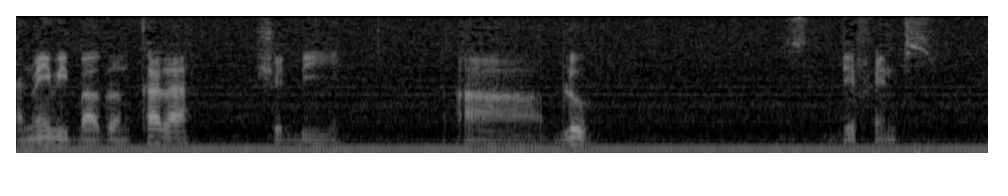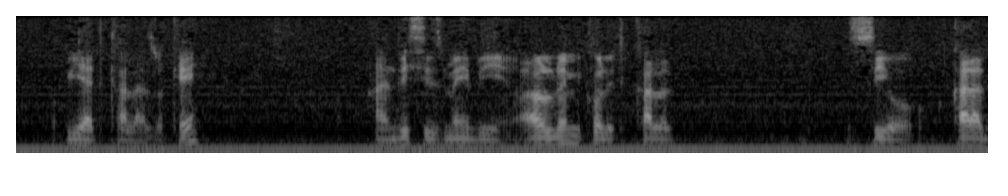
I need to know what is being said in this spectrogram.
and maybe background color should be uh, blue. Different weird colors okay? And this is maybe I'll let me call it colored CO colored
